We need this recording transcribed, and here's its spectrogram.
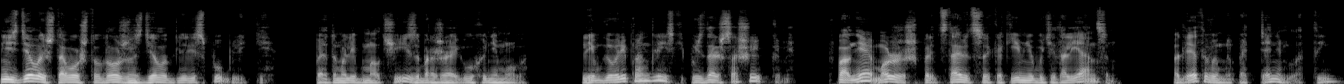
не сделаешь того, что должен сделать для республики. Поэтому либо молчи, изображая глухонемого, либо говори по-английски, пусть даже с ошибками. Вполне можешь представиться каким-нибудь итальянцем. А для этого мы подтянем латынь.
